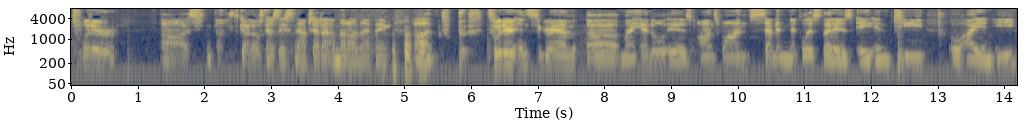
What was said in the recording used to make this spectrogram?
Twitter uh, God, I was gonna say Snapchat. I, am not on that thing. Uh, Twitter, Instagram. Uh, my handle is Antoine Seven Nicolas. That is A N T O I N E.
